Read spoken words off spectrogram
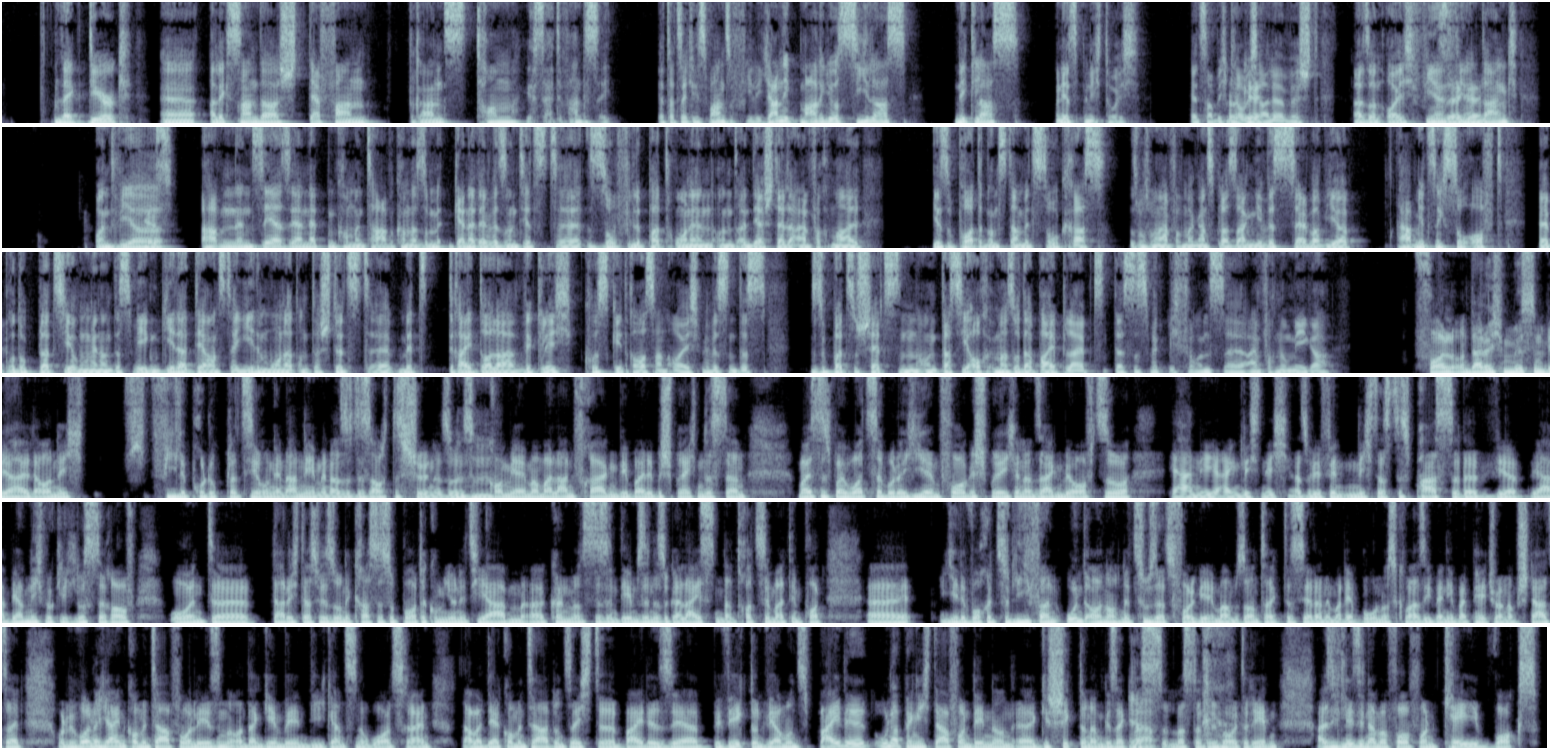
Leg Dirk, äh, Alexander, Stefan, Franz, Tom. Ihr seid, waren das, ey. Ja, tatsächlich, es waren so viele. Yannick, Marius, Silas, Niklas. Und jetzt bin ich durch. Jetzt habe ich, glaube okay. ich, alle erwischt. Also an euch vielen, Sehr vielen geil. Dank. Und wir yes. haben einen sehr, sehr netten Kommentar bekommen. Also generell, wir sind jetzt äh, so viele Patronen und an der Stelle einfach mal, ihr supportet uns damit so krass. Das muss man einfach mal ganz klar sagen. Ihr wisst selber, wir haben jetzt nicht so oft äh, Produktplatzierungen und deswegen jeder, der uns da jeden Monat unterstützt, äh, mit drei Dollar wirklich Kuss geht raus an euch. Wir wissen das super zu schätzen und dass ihr auch immer so dabei bleibt, das ist wirklich für uns äh, einfach nur mega. Voll. Und dadurch müssen wir halt auch nicht viele Produktplatzierungen annehmen. Also das ist auch das Schöne. So, es mhm. kommen ja immer mal Anfragen. Wir beide besprechen das dann meistens bei WhatsApp oder hier im Vorgespräch und dann sagen wir oft so, ja, nee, eigentlich nicht. Also wir finden nicht, dass das passt oder wir, ja, wir haben nicht wirklich Lust darauf. Und äh, dadurch, dass wir so eine krasse Supporter-Community haben, äh, können wir uns das in dem Sinne sogar leisten, dann trotzdem halt den Pod äh, jede Woche zu liefern und auch noch eine Zusatzfolge immer am Sonntag. Das ist ja dann immer der Bonus quasi, wenn ihr bei Patreon am Start seid. Und wir wollen euch einen Kommentar vorlesen und dann gehen wir in die ganzen Awards rein. Aber der Kommentar hat uns echt äh, beide sehr bewegt und wir haben uns beide unabhängig davon denen äh, geschickt und haben gesagt, ja. lass, lass darüber heute reden. Also ich lese ihn einmal vor von Kay Vox.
